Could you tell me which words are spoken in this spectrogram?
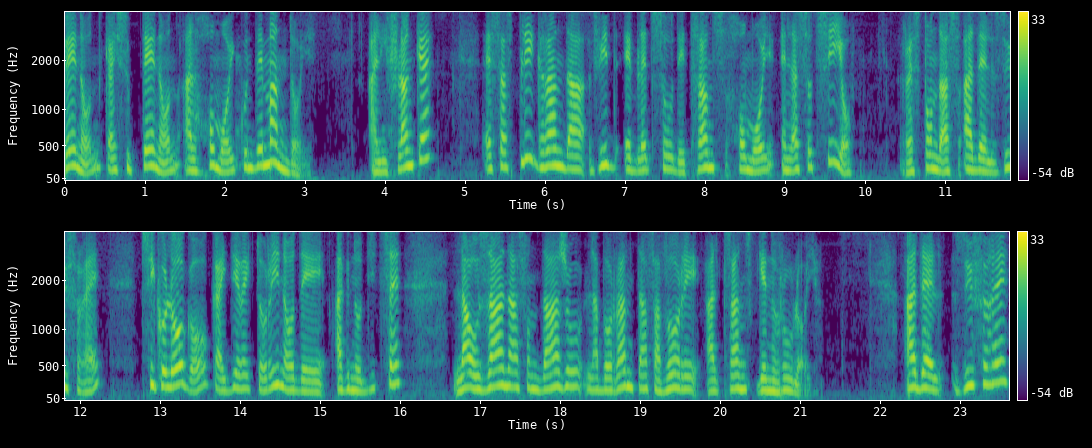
venon cae subtenon al homoj kun Ali flanque, esas pli granda vid eblezzo de trans homoi en la socio, respondas Adel Zufre, psicologo cae direktorino de Agnodice, lausana fondajo laboranta favore al transgenruloj. Adel Zufre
